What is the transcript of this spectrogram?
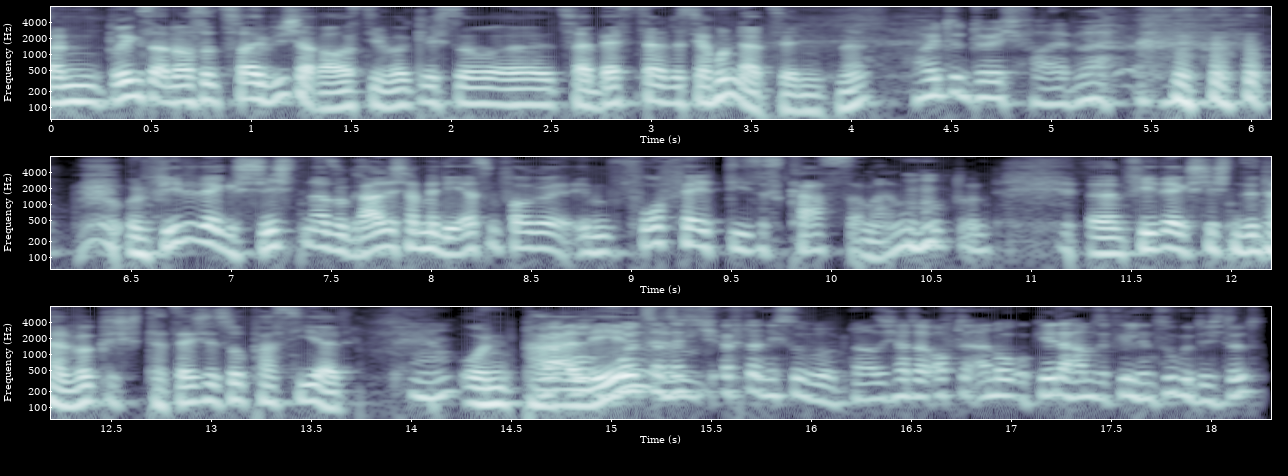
Dann bringst du auch noch so zwei Bücher raus, die wirklich so äh, zwei Bestseller des Jahrhunderts sind. Ne? Heute Durchfall. und viele der Geschichten, also gerade ich habe mir die ersten Folge im Vorfeld dieses Casts einmal Mhm. angeguckt und äh, viele der Geschichten sind halt wirklich tatsächlich so passiert. Und parallel. Obwohl es tatsächlich öfter nicht so wirkt. ne? Also ich hatte oft den Eindruck, okay, da haben sie viel hinzugedichtet.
